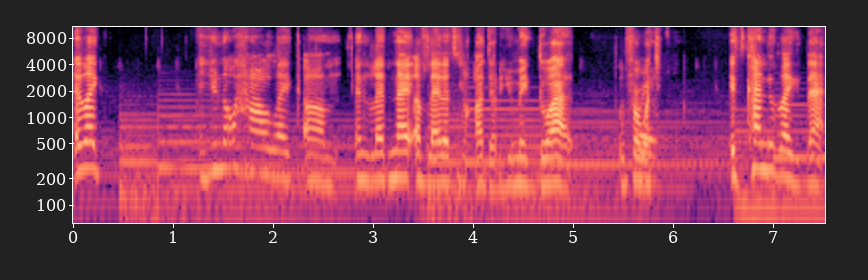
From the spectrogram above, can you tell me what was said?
And like, you know how like um in the night of Laylatul Qadr you make dua for right. what you, it's kind of like that.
